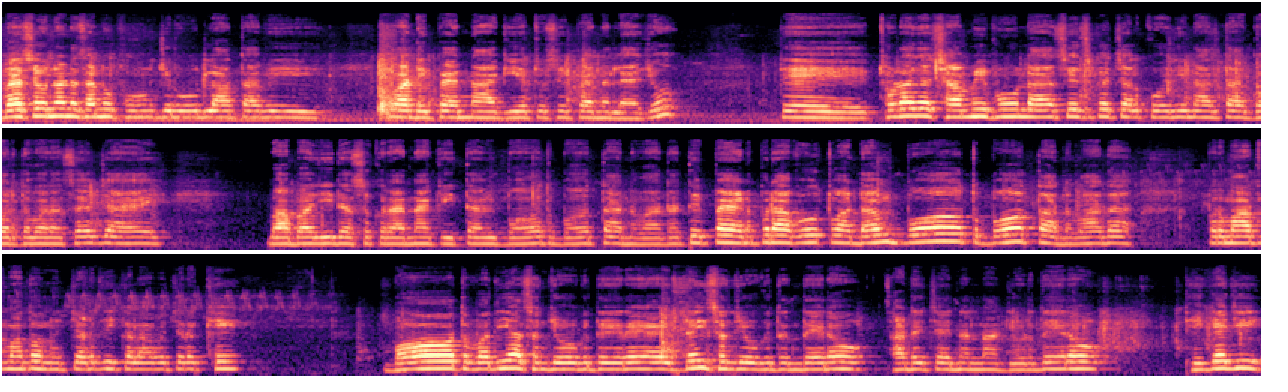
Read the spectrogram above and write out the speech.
ਵੈਸੇ ਉਹਨਾਂ ਨੇ ਸਾਨੂੰ ਫੋਨ ਜ਼ਰੂਰ ਲਾਤਾ ਵੀ ਤੁਹਾਡੀ ਪੈਨ ਆ ਗਈ ਹੈ, ਤੁਸੀਂ ਪੈਨ ਲੈ ਜਾਓ। ਤੇ ਥੋੜਾ ਜਿਹਾ ਸ਼ਾਮੀ ਫੋਨ ਲਾਇਆ ਸੀ, ਅਸੀਂ ਕਿਹਾ ਚੱਲ ਕੋਈ ਨਹੀਂ ਨਾਲ ਤਾਂ ਗੁਰਦੁਆਰਾ ਸਾਹਿਬ ਜਾਏ ਬਾਬਾ ਜੀ ਦਾ ਸ਼ੁਕਰਾਨਾ ਕੀਤਾ ਵੀ ਬਹੁਤ ਬਹੁਤ ਧੰਨਵਾਦ ਹੈ ਤੇ ਭੈਣ ਭਰਾਵੋ, ਤੁਹਾਡਾ ਵੀ ਬਹੁਤ ਬਹੁਤ ਧੰਨਵਾਦ ਹੈ ਪਰਮਾਤਮਾ ਤੁਹਾਨੂੰ ਚੜ੍ਹਦੀ ਕਲਾ ਵਿੱਚ ਰੱਖੇ। ਬਹੁਤ ਵਧੀਆ ਸੰਯੋਗ ਦੇ ਰਹੇ ਆ ਇਦਾਂ ਹੀ ਸੰਯੋਗ ਦਿੰਦੇ ਰਹੋ, ਸਾਡੇ ਚੈਨਲ ਨਾਲ ਜੁੜਦੇ ਰਹੋ। ਠੀਕ ਹੈ ਜੀ?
